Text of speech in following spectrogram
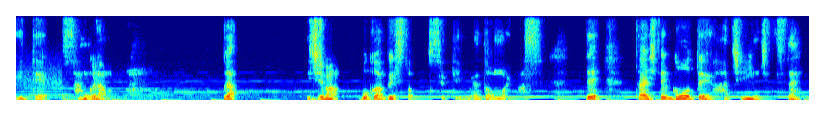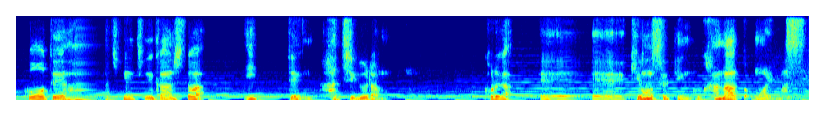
1.3g が一番僕はベストセッティングだと思います。で、対して5.8インチですね。5.8インチに関しては 1.8g。これが、えー、基本セッティングかなと思います。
